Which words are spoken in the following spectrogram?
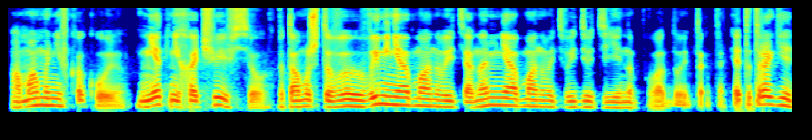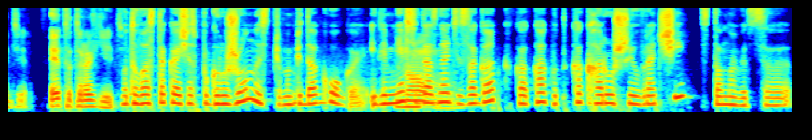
а мама ни в какую. Нет, не хочу и все. Потому что вы, вы меня обманываете, она меня обманывает, вы идете ей на поводу и так далее. Это трагедия. Это трагедия. Вот у вас такая сейчас погруженность прямо педагога. И для меня Но... всегда, знаете, загадка, как, как, вот, как хорошие врачи становятся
